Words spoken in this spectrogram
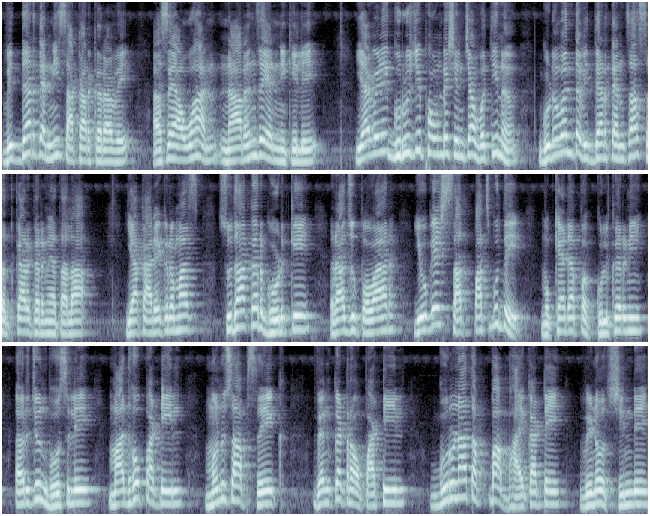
विद्यार्थ्यांनी साकार करावे. असे आव्हान नारंजे यांनी केले. यावेळी गुरुजी फाउंडेशनच्या वतीनं गुणवंत विद्यार्थ्यांचा सत्कार करण्यात आला. या कार्यक्रमास सुधाकर घोडके राजू पवार योगेश सात पाचपुते मुख्याध्यापक कुलकर्णी अर्जुन भोसले माधव पाटील मनुसाब शेख व्यंकटराव पाटील गुरुनाथ अप्पा भायकाटे विनोद शिंदे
